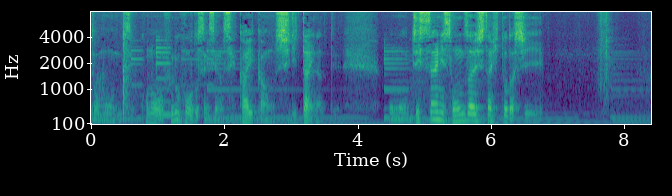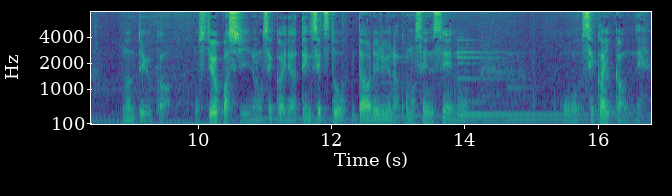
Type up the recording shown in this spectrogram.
と思うんですよ。このフルフォード先生の世界観を知りたいなって思う。実際に存在した人だし何ていうかオステオパシーの世界では伝説と歌われるようなこの先生のこう世界観をね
